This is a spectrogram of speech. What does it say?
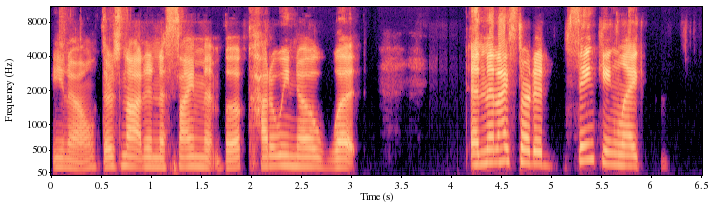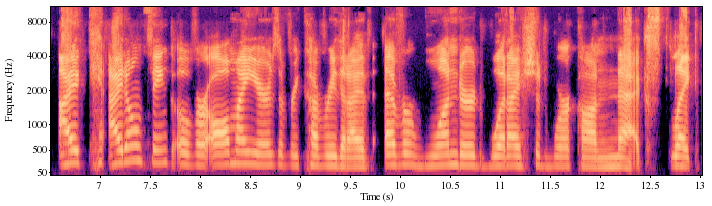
you know, there's not an assignment book. How do we know what? And then I started thinking, like, I I don't think over all my years of recovery that I've ever wondered what I should work on next. Like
